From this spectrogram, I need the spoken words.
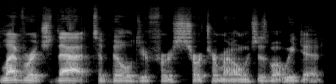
leverage that to build your first short term rental, which is what we did.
